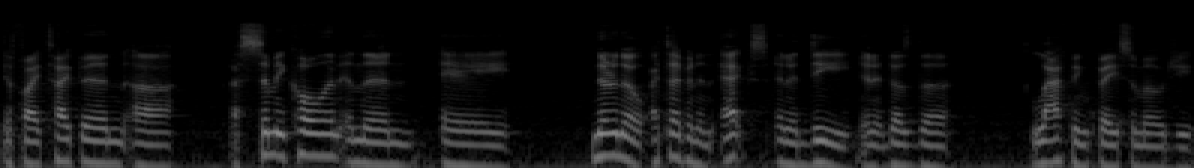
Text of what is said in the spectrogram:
if I type in uh, a semicolon and then a no, no, no. I type in an X and a D, and it does the laughing face emoji.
